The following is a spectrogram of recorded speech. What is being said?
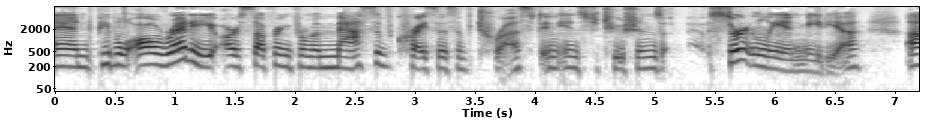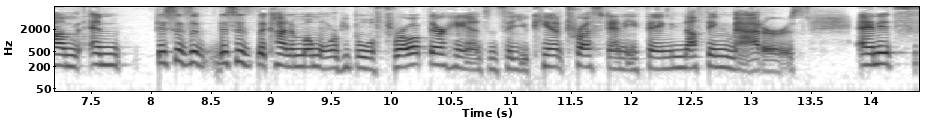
And people already are suffering from a massive crisis of trust in institutions, certainly in media. Um, and this is, a, this is the kind of moment where people will throw up their hands and say, you can't trust anything, nothing matters. And it's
